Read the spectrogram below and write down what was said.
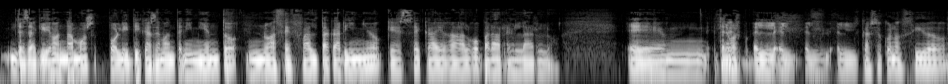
Desde aquí demandamos políticas de mantenimiento. No hace falta, cariño, que se caiga algo para arreglarlo. Eh, tenemos el, el- el- el caso conocido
